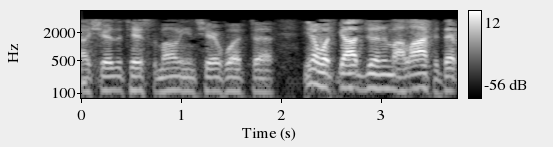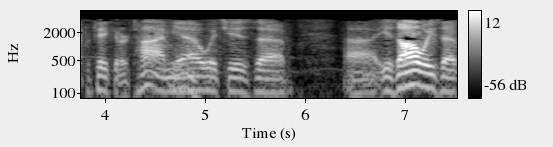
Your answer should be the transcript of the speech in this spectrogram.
I, I share the testimony and share what uh, you know what God's doing in my life at that particular time. You Yeah. know, which is. uh uh, is always a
